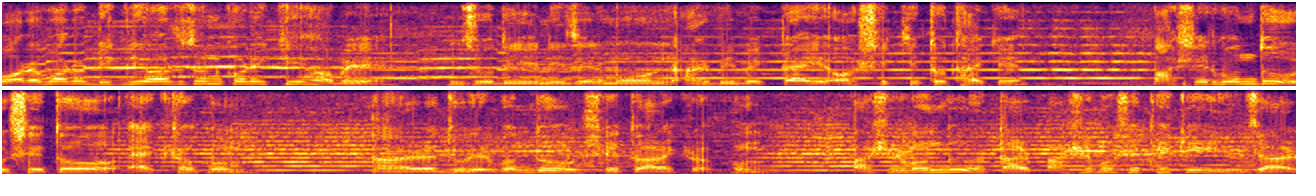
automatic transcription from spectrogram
বড় বড় ডিগ্রি অর্জন করে কি হবে যদি নিজের মন আর বিবেকটাই অশিক্ষিত থাকে? পাশের বন্ধু সে তো একরকম, আর দূরের বন্ধু সে তো আরেক রকম। পাশের বন্ধু তার পাশে বসে থেকেই যার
